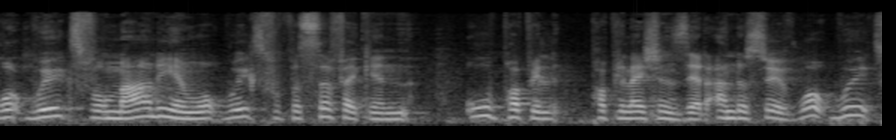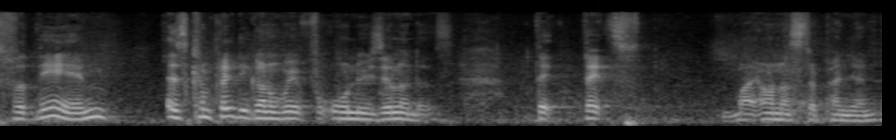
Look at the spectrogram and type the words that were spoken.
what works for Māori and what works for Pacific and all popul- populations that are underserved, what works for them is completely going to work for all New Zealanders. That, that's my honest opinion.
